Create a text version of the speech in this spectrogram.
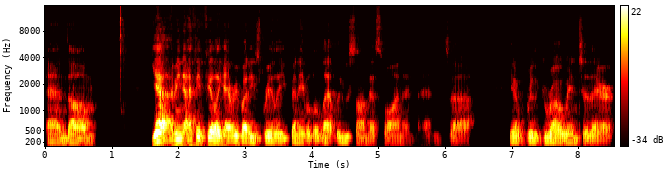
and um, yeah, I mean, I think feel like everybody's really been able to let loose on this one, and and uh, you know, really grow into their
